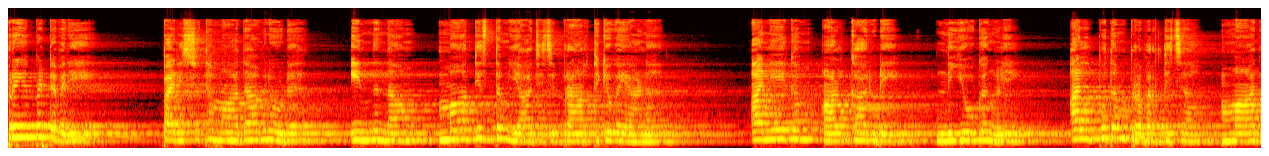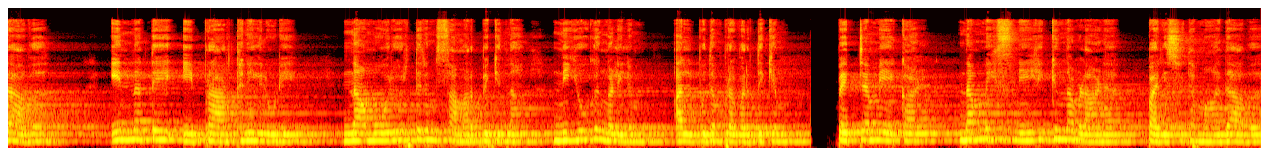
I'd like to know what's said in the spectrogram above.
പ്രിയപ്പെട്ടവരെ പരിശുദ്ധ മാതാവിനോട് ഇന്ന് നാം മാധ്യസ്ഥം യാചിച്ച് പ്രാർത്ഥിക്കുകയാണ്. അനേകം ആൾക്കാരുടെ നിയോഗങ്ങളിൽ അത്ഭുതം പ്രവർത്തിച്ച മാതാവ് ഇന്നത്തെ ഈ പ്രാർത്ഥനയിലൂടെ നാം ഓരോരുത്തരും സമർപ്പിക്കുന്ന നിയോഗങ്ങളിലും അത്ഭുതം പ്രവർത്തിക്കും. പെറ്റമ്മയേക്കാൾ നമ്മെ സ്നേഹിക്കുന്നവളാണ് പരിശുദ്ധ മാതാവ്.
